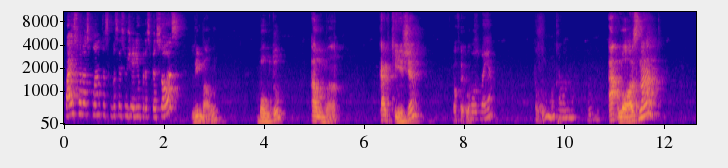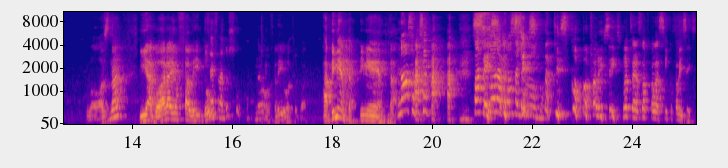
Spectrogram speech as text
Quais foram as plantas que você sugeriu para as pessoas? limão, boldo, alumã, carqueja. Qual foi o outro? Bolo baiano? Alumã. Ah, losna. Losna. E agora eu falei do. Você vai falar do suco. Não, eu falei outro agora. Ah, pimenta. Pimenta. Nossa, você passou Seis- na conta de seis- novo. Desculpa, eu falei seis plantas. Era só para falar cinco, eu falei seis.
